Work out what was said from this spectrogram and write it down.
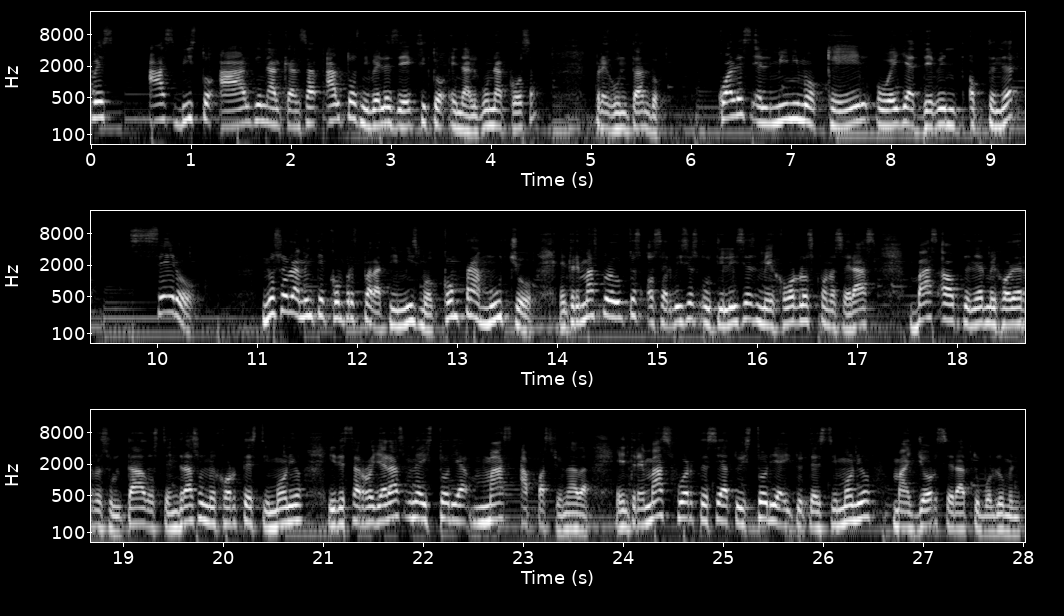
vez has visto a alguien alcanzar altos niveles de éxito en alguna cosa? Preguntando, ¿cuál es el mínimo que él o ella deben obtener? Cero. No solamente compres para ti mismo, compra mucho. Entre más productos o servicios utilices, mejor los conocerás. Vas a obtener mejores resultados, tendrás un mejor testimonio y desarrollarás una historia más apasionada. Entre más fuerte sea tu historia y tu testimonio, mayor será tu volumen.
